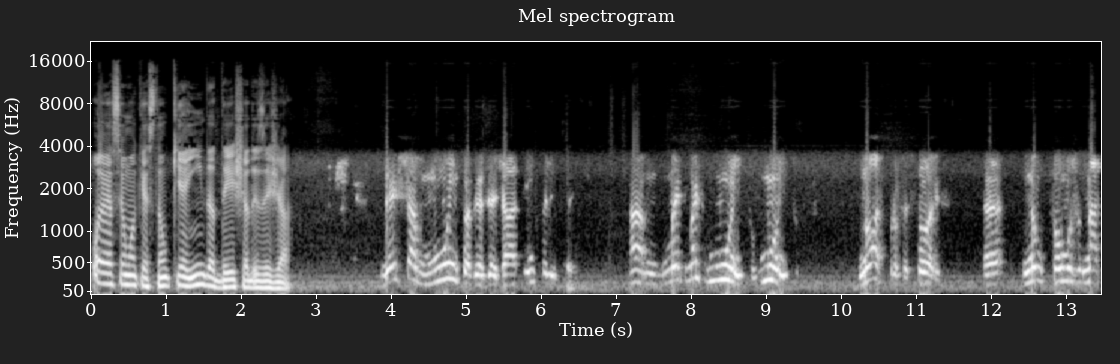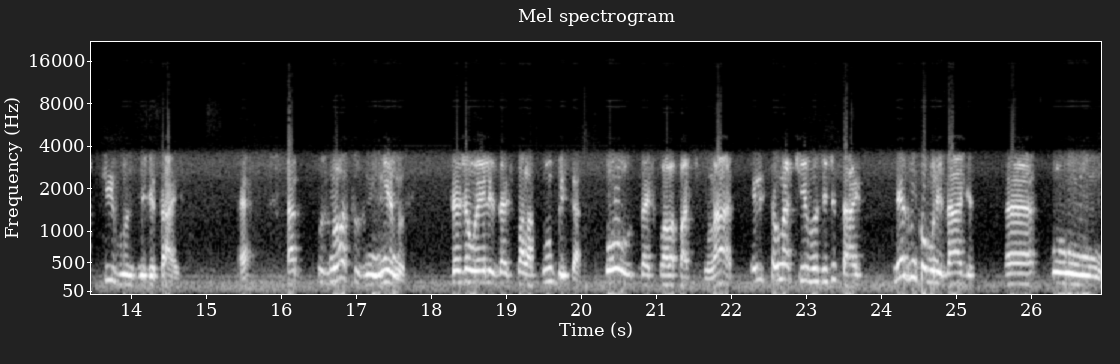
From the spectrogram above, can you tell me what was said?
ou essa é uma questão que ainda deixa a desejar? Deixa muito a desejar, infelizmente. Ah, mas, mas muito, muito. Nós, professores, eh, não somos nativos digitais. É? Os nossos meninos, sejam eles da escola pública ou da escola particular, eles são nativos digitais. Mesmo em comunidades é, com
